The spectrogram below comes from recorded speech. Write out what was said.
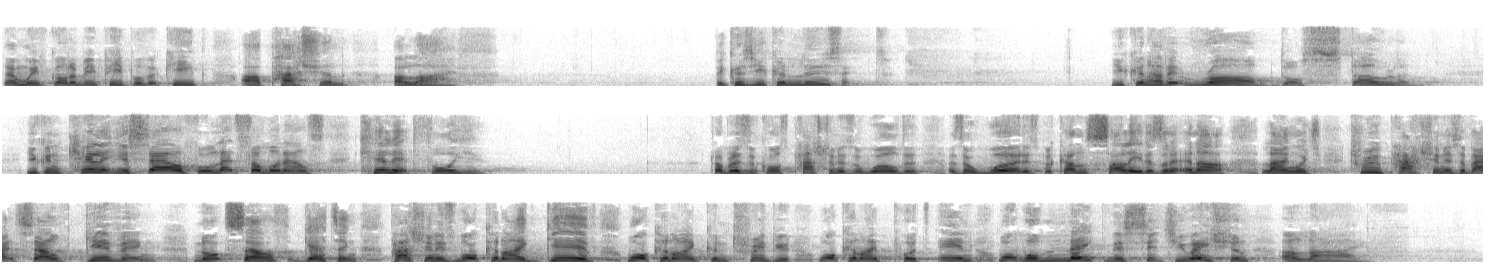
then we've got to be people that keep our passion alive. Because you can lose it. You can have it robbed or stolen. You can kill it yourself or let someone else kill it for you. Trouble is, of course, passion as a, world, as a word has become sullied, isn't it, in our language? True passion is about self-giving, not self-getting. Passion is what can I give? What can I contribute? What can I put in? What will make this situation alive?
